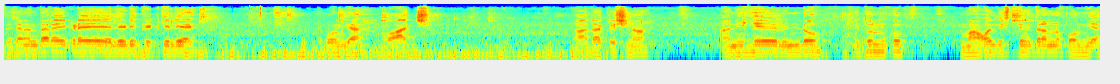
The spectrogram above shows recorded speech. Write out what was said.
त्याच्यानंतर इकडे एल ई डी फिट केली आहे. हे पाहून घ्या वॉच राधाकृष्ण. आणि हे विंडो इथून खूप माहोल दिसते मित्रांनो पाहून घ्या.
